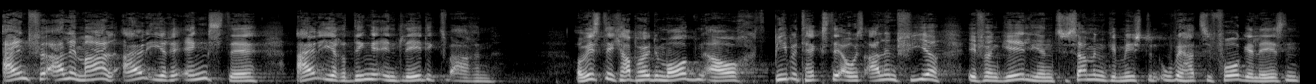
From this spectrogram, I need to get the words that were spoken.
ein für alle Mal all ihre Ängste, all ihre Dinge entledigt waren. Aber wisst ihr, ich habe heute Morgen auch Bibeltexte aus allen vier Evangelien zusammengemischt und Uwe hat sie vorgelesen.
